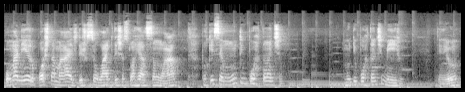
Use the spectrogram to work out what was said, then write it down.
Pô, maneiro, posta mais, deixa o seu like, deixa a sua reação lá, porque isso é muito importante. Muito importante mesmo, entendeu?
